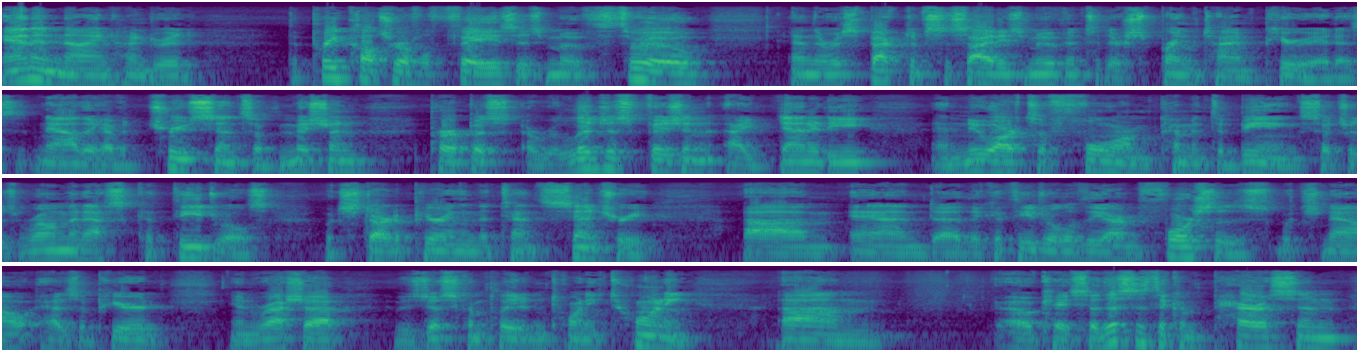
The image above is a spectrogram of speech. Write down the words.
and in 900 the pre-cultural phase is moved through, and the respective societies move into their springtime period as now they have a true sense of mission, purpose, a religious vision, identity, and new arts of form come into being, such as Romanesque cathedrals, which start appearing in the 10th century, um, and uh, the Cathedral of the Armed Forces, which now has appeared in Russia. It was just completed in 2020. Um, okay, so this is the comparison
